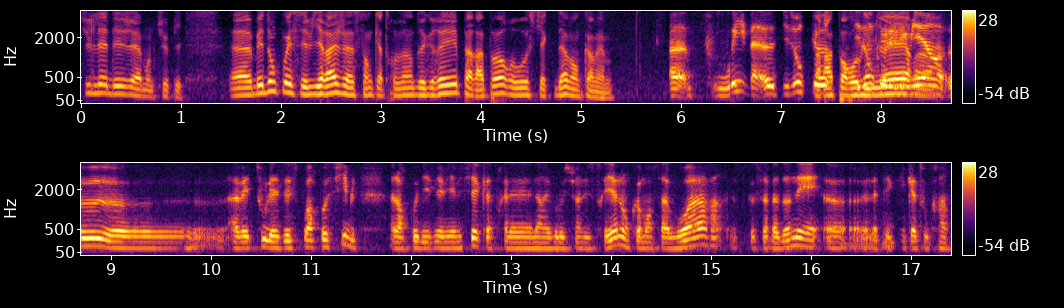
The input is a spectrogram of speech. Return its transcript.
Tu l'as déjà, mon Choupi. Euh, mais donc, ouais, c'est virage à 180 degrés par rapport au siècle d'avant, quand même. Euh, oui, bah, euh, disons que, Par disons que les Lumières, eux, euh, avaient tous les espoirs possibles, alors qu'au 19e siècle, après la, la révolution industrielle, on commence à voir ce que ça va donner, euh, la technique à tout craint.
